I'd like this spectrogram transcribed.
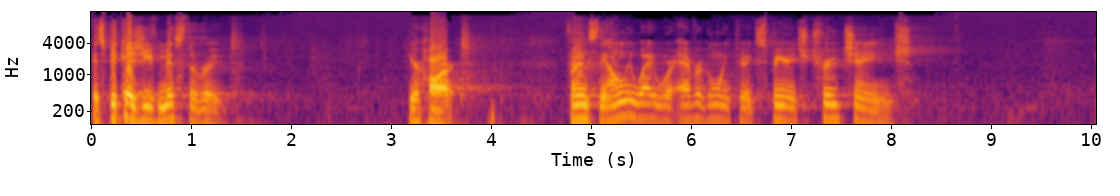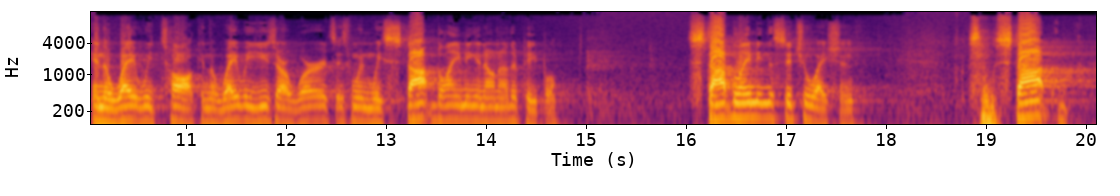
is because you've missed the root? Your heart. Friends, the only way we're ever going to experience true change in the way we talk, in the way we use our words, is when we stop blaming it on other people, stop blaming the situation, stop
